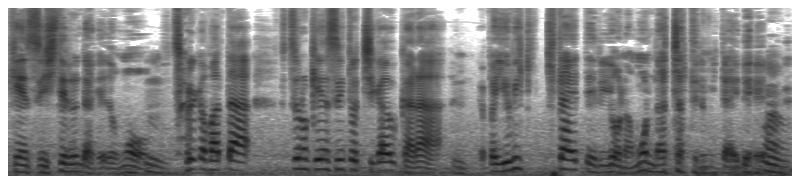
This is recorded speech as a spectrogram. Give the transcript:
懸垂してるんだけども、うんそれがまた普通の懸垂と違うから、うんやっぱ指鍛えてるようなもんになっちゃってるみたいで、うん。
